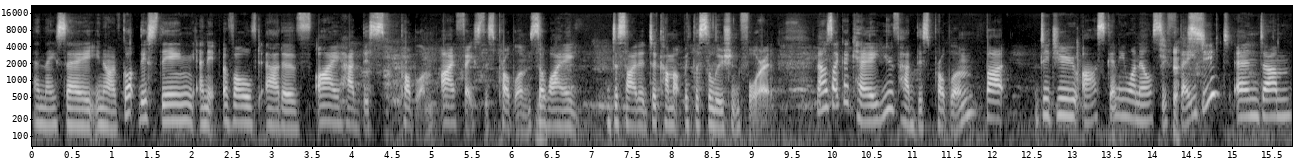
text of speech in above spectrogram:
And they say, you know, I've got this thing and it evolved out of I had this problem, I faced this problem, so yep. I decided to come up with a solution for it. And I was like, okay, you've had this problem, but did you ask anyone else if yes. they did? And um,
